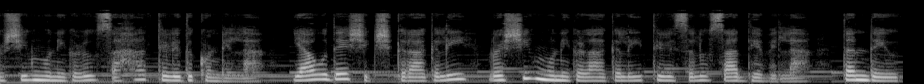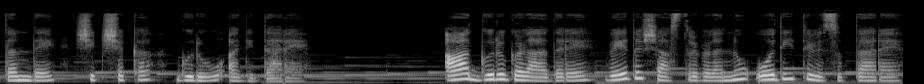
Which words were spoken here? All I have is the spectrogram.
ಋಷಿಮುನಿಗಳು ಸಹ ತಿಳಿದುಕೊಂಡಿಲ್ಲ. ಯಾವುದೇ ಶಿಕ್ಷಕರಾಗಲಿ ಋಷಿ ಮುನಿಗಳಾಗಲಿ ತಿಳಿಸಲು ಸಾಧ್ಯವಿಲ್ಲ. ತಂದೆಯು ತಂದೆ, ಶಿಕ್ಷಕ, ಗುರುವು ಆಗಿದ್ದಾರೆ. ಆ ಗುರುಗಳಾದರೆ ವೇದಶಾಸ್ತ್ರಗಳನ್ನು ಓದಿ ತಿಳಿಸುತ್ತಾರೆ.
